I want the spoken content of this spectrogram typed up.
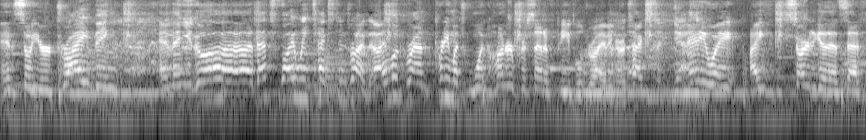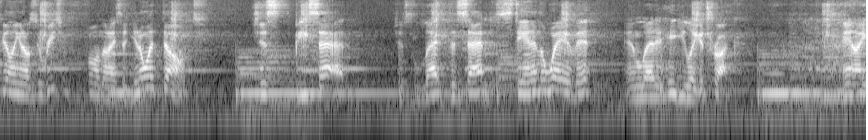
And so you're driving, and then you go, uh, that's why we text and drive. I look around, pretty much 100% of people driving are texting. Yeah. Anyway, I started to get that sad feeling, and I was reaching for the phone, and I said, you know what, don't. Just be sad. Just let the sadness stand in the way of it, and let it hit you like a truck. And I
